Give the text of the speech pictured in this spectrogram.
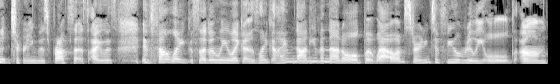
during this process. I was, it felt like suddenly, like I was like, I'm not even that old, but wow, I'm starting to feel really old. Um,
